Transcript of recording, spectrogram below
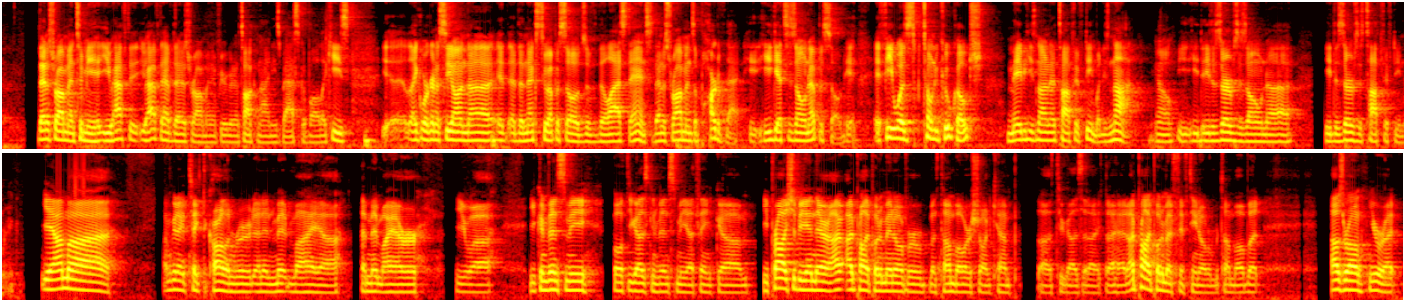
Dennis Rodman to me, you have to you have to have Dennis Rodman if you're going to talk '90s basketball. Like he's like we're going to see on uh, the next two episodes of The Last Dance. Dennis Rodman's a part of that. He, he gets his own episode. He- if he was Toni Kukoc, maybe he's not in the top 15, but he's not. You know, he, he deserves his own. Uh, he deserves his top 15 rank. Yeah, I'm uh I'm gonna take the Carlin route and admit my uh admit my error. You uh you convinced me. Both you guys convinced me. I think um, he probably should be in there. I, I'd probably put him in over Mutombo or Shawn Kemp, uh, two guys that I, that I had. I'd probably put him at 15 over Mutombo, but I was wrong. You were right.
